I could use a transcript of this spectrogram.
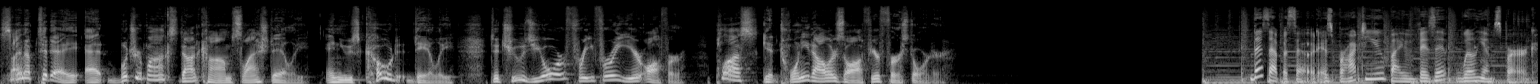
Sign up today at butcherbox.com slash daily and use code DAILY to choose your free for a year offer, plus get $20 off your first order. This episode is brought to you by Visit Williamsburg.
